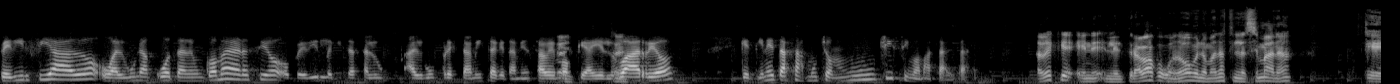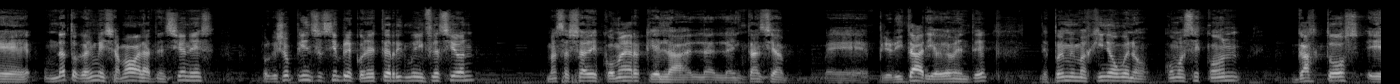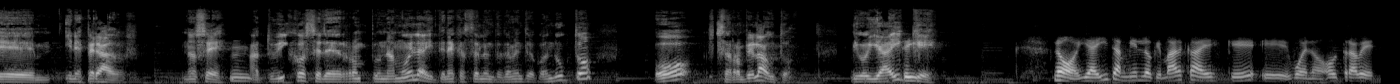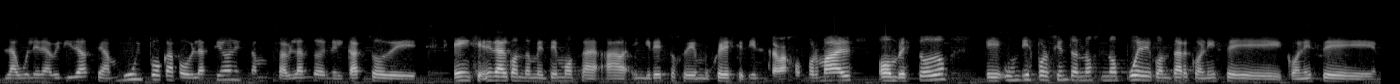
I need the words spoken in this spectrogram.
pedir fiado o alguna cuota en un comercio o pedirle quizás algún, algún prestamista que también sabemos que hay en los barrios, que tiene tasas mucho, muchísimo más altas. Sabés que en, el trabajo, cuando vos me lo mandaste en la semana, eh, un dato que a mí me llamaba la atención es, porque yo pienso siempre con este ritmo de inflación, más allá de comer, que es la, instancia eh, prioritaria, obviamente, después me imagino, bueno, ¿cómo haces con gastos eh, inesperados? No sé, mm. a tu hijo se le rompe una muela y tenés que hacerle un tratamiento de conducto, o se rompió el auto. Digo, ¿y ahí qué? No, y ahí también lo que marca es que, eh, bueno, otra vez, la vulnerabilidad sea muy poca población, estamos hablando en el caso de, en general cuando metemos a, ingresos de mujeres que tienen trabajo formal, hombres, todo, eh, un 10% no, no puede contar con ese, con ese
